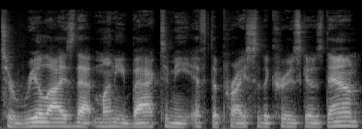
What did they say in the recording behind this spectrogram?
to realize that money back to me if the price of the cruise goes down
